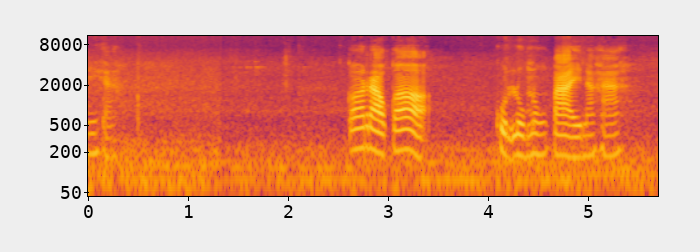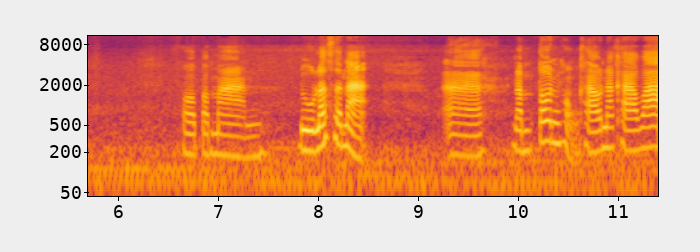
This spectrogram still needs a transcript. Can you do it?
นี่ค่ะ ก็เราก็ขุดหลุมลงไปนะคะ พอประมาณดูลักษณะลำต้นของเขานะคะว่า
